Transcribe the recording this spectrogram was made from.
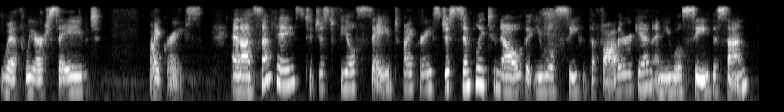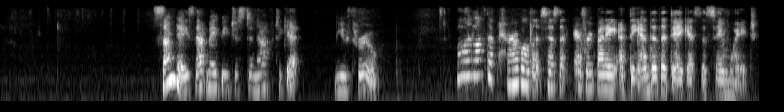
with we are saved by grace. And on some days to just feel saved by grace, just simply to know that you will see the Father again and you will see the Son. Some days that may be just enough to get you through. Well, I love the parable that says that everybody at the end of the day gets the same wage.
